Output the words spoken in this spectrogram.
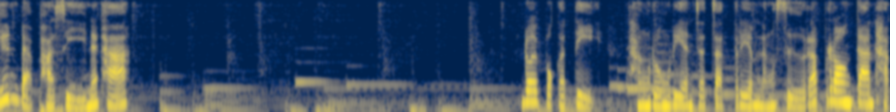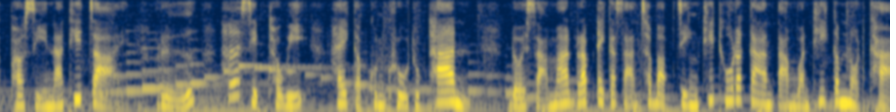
ยื่นแบบภาษีนะคะ โดยปกติ ทางโรงเรียนจะจัดเตรียมหนังสือรับรองการหักภาษีณที่จ่าย หรือ 50 ทวิ ให้กับคุณครูทุกท่าน โดยสามารถรับเอกสารฉบับจริงที่ธุรการตามวันที่กำหนดค่ะ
